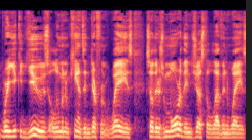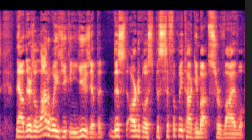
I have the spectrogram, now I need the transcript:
where you could use aluminum cans in different ways. So there's more than just 11 ways. Now there's a lot of ways you can use it, but this article is specifically talking about survival.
